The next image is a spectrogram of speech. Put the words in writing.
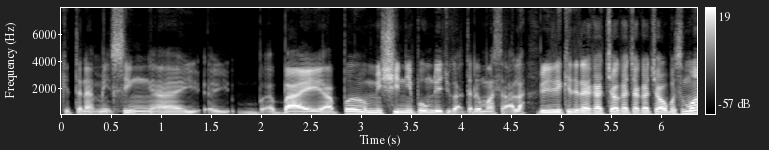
Kita nak mixing uh, by apa mesin ni pun boleh juga tak ada masalah. Bila kita dah kacau kacau kacau apa semua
